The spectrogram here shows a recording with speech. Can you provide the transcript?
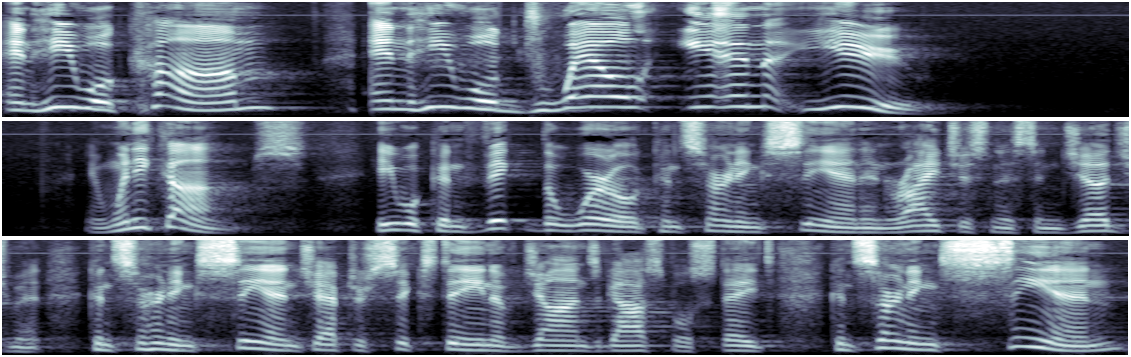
and he will come and he will dwell in you. And when he comes, he will convict the world concerning sin and righteousness and judgment. Concerning sin, chapter 16 of John's gospel states, concerning sin,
